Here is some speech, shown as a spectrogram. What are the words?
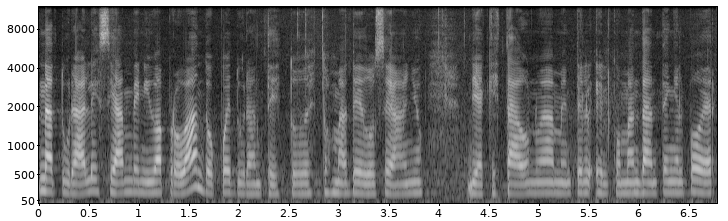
naturales se han venido aprobando pues durante todos estos más de 12 años, ya que ha estado nuevamente el, comandante en el poder,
